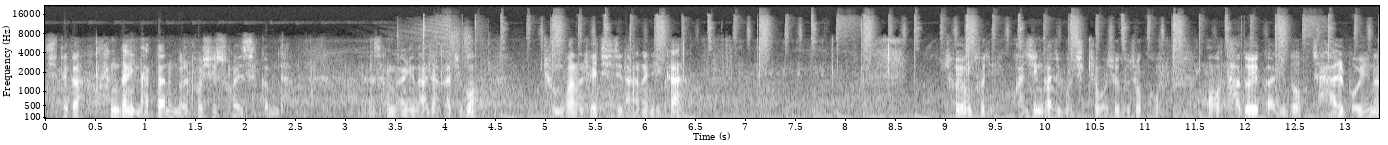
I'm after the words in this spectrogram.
지대가 상당히 낮다는 걸 보실 수가 있을 겁니다. 예, 상당히 낮아 가지고 경관을 해치진 않으니까 소형 토지 관심 가지고 지켜보셔도 좋고 어, 다도해까지도 잘 보이는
